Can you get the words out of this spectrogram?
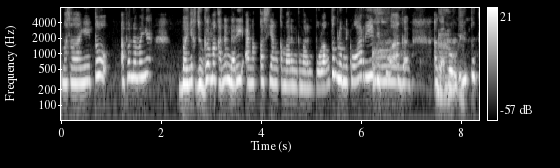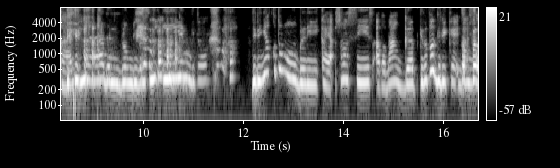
masalahnya itu apa namanya? Banyak juga makanan dari anak kos yang kemarin-kemarin pulang tuh belum dikeluarin, jadi tuh Oh, agak agak bau gitu kan, iya, dan belum dibersihin gitu. Jadinya aku tuh mau beli kayak sosis atau nugget gitu tuh jadi kayak nggak Tebel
